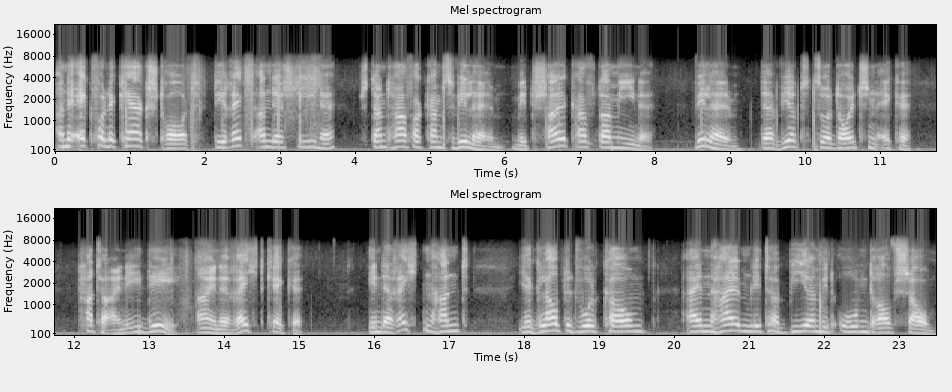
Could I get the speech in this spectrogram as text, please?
An der Eck von der Kerkstraat, direkt an der Schiene, stand Haferkamps Wilhelm mit schalkhafter Miene. Wilhelm, der Wirt zur deutschen Ecke, hatte eine Idee, eine recht kecke. In der rechten Hand, ihr glaubtet wohl kaum, einen halben Liter Bier mit obendrauf Schaum.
